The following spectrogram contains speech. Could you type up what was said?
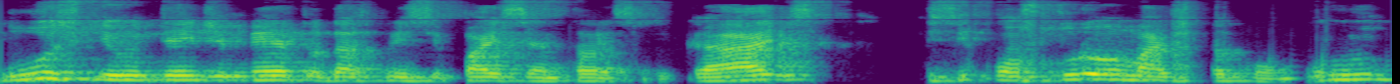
busque o entendimento das principais centrais sindicais, que se construa uma agenda comum,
